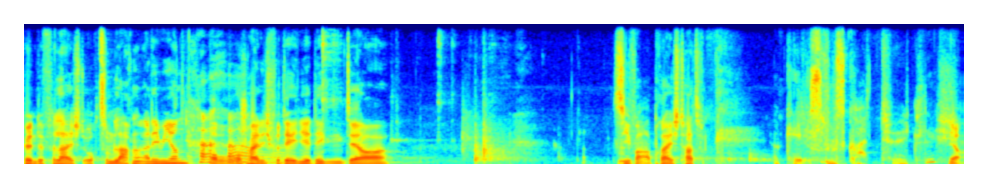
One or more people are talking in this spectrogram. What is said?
könnte vielleicht auch zum Lachen animieren, aber wahrscheinlich für denjenigen, der sie verabreicht hat. Okay, ist Muskat tödlich? Ja.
